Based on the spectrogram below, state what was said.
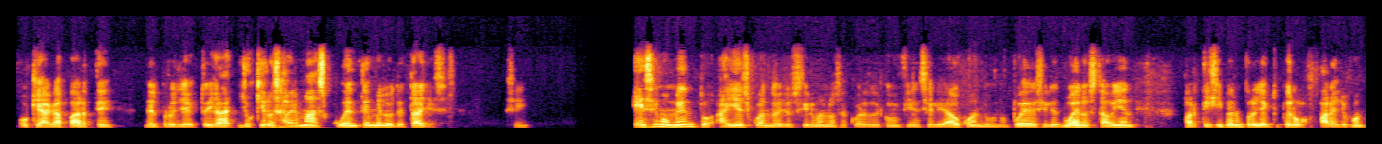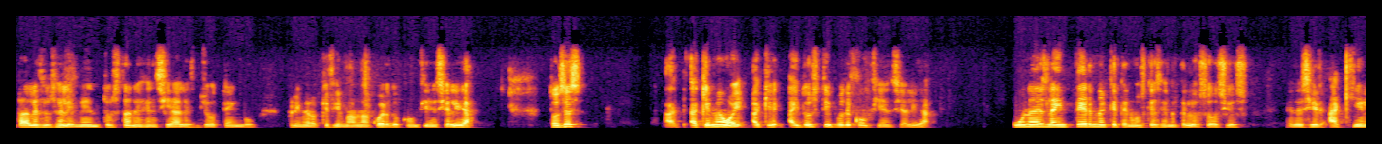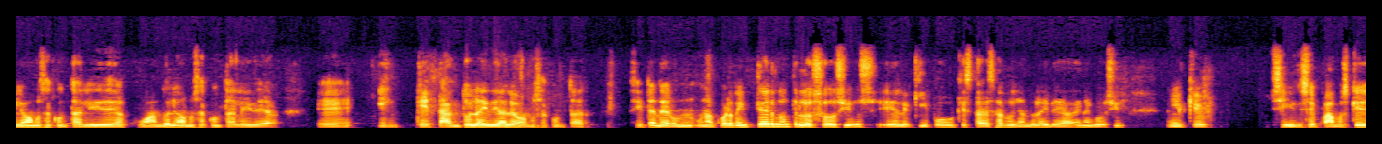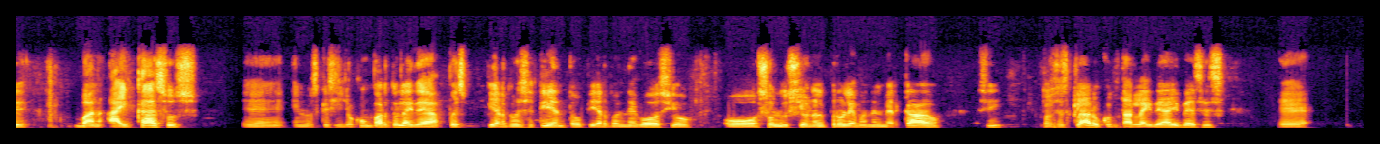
o que haga parte del proyecto diga, yo quiero saber más, cuéntenme los detalles. ¿sí? Ese momento, ahí es cuando ellos firman los acuerdos de confidencialidad o cuando uno puede decirles, bueno, está bien, participe en un proyecto, pero para yo contarles esos elementos tan esenciales, yo tengo primero que firmar un acuerdo de confidencialidad. Entonces, ¿a, qué me voy? A que hay dos tipos de confidencialidad. Una es la interna que tenemos que hacer entre los socios, es decir, a quién le vamos a contar la idea, cuándo le vamos a contar la idea, eh, en qué tanto la idea le vamos a contar. ¿sí? Tener un, un, acuerdo interno entre los socios y el equipo que está desarrollando la idea de negocio en el que sí, sepamos que van, hay casos eh, en los que si yo comparto la idea, pues pierdo ese cliente o pierdo el negocio o soluciono el problema en el mercado, ¿sí? Entonces, claro, contar la idea hay veces, eh,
